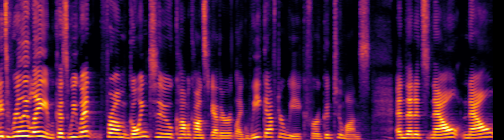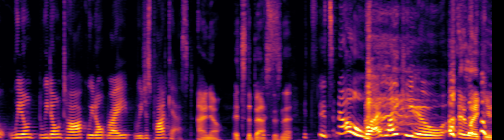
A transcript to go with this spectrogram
It's really lame because we went from going to Comic Cons together like week after week for a good two months, and then it's now now we don't we don't talk, we don't write, we just podcast. I know it's the best, isn't it? It's it's no, I like you. I like you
